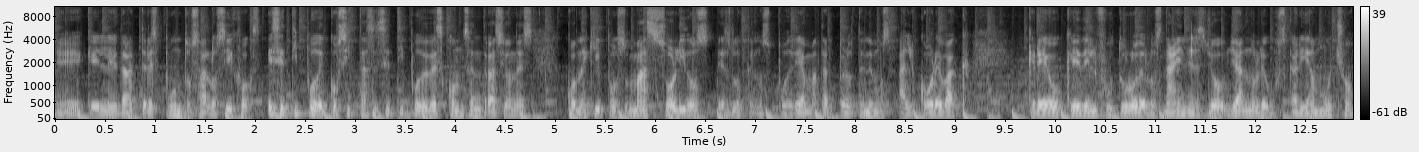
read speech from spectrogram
eh, que le da tres puntos a los Seahawks. Ese tipo de cositas, ese tipo de desconcentraciones con equipos más sólidos es lo que nos podría matar. Pero tenemos al coreback. Creo que del futuro de los Niners yo ya no le buscaría mucho,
